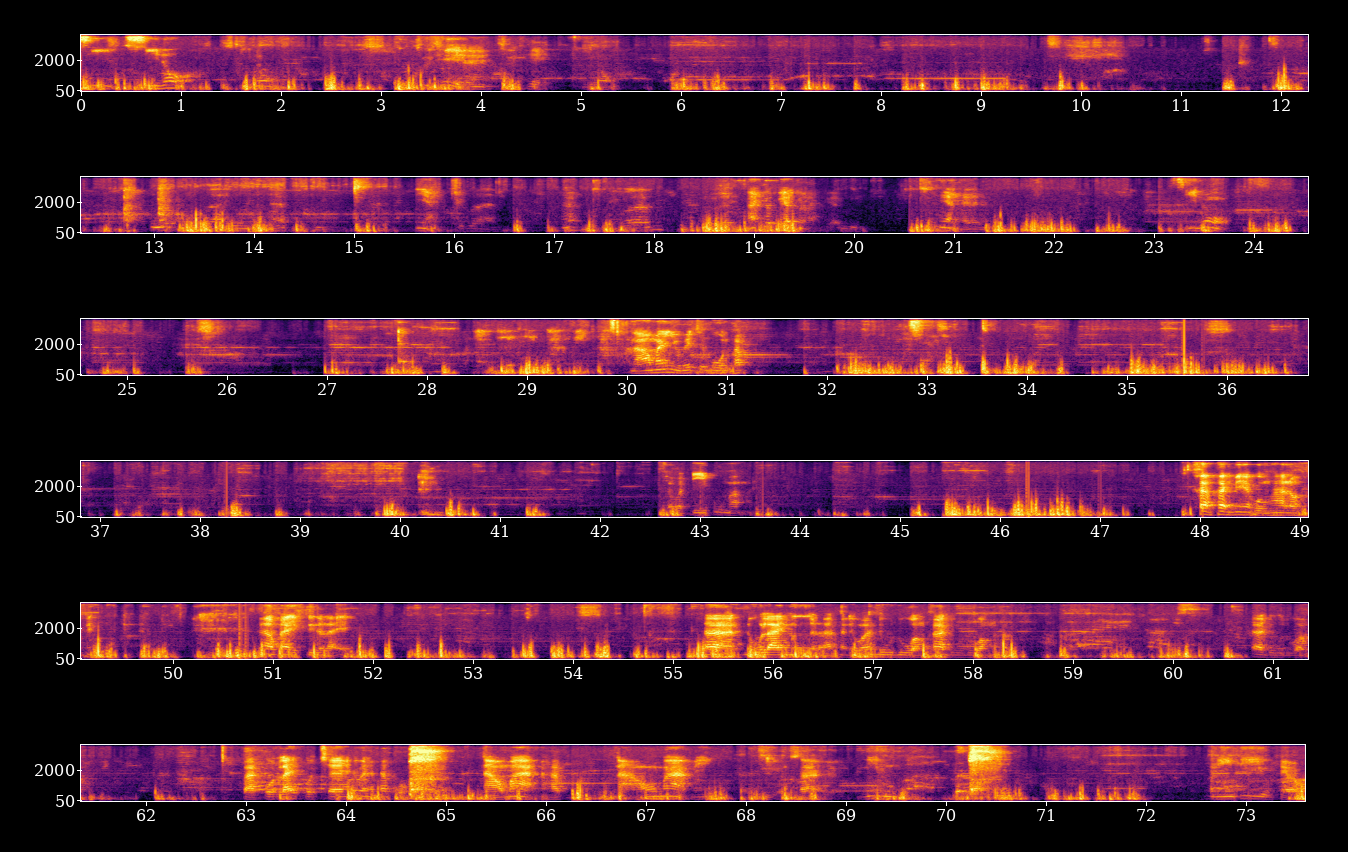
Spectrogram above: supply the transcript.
ซีซีโน่ซีโน่คือเท่เลย นาวไหมอยู่เพชรบูรณ์ครับ สวัสดีผู้มาใหม่ค่าไฟแม่ผมห้าร้อยค่าไฟคืออะไร ถ้าดูลายมือนะหรือว่าดูดวงค่าดดวงครับค่าดูดวง ฝากกดไลค์กดแชร์ให้ด้วยนะครับผมหนาวมากนะครับ หนาวมากนี่สี่องศาเลยนี่มันวันนี้พี่อยู่แถว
